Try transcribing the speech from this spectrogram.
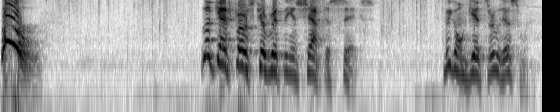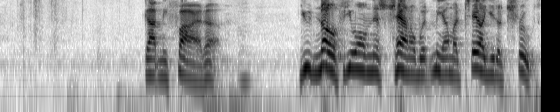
Woo! Look at 1 Corinthians chapter 6. We're going to get through this one. Got me fired up. You know if you on this channel with me, I'm going to tell you the truth.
